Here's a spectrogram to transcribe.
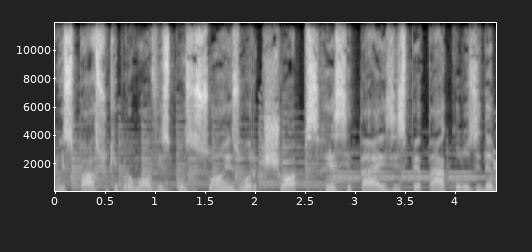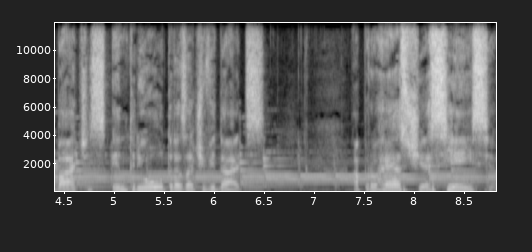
um espaço que promove exposições, workshops, recitais, espetáculos e debates, entre outras atividades. A ProRest é ciência.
